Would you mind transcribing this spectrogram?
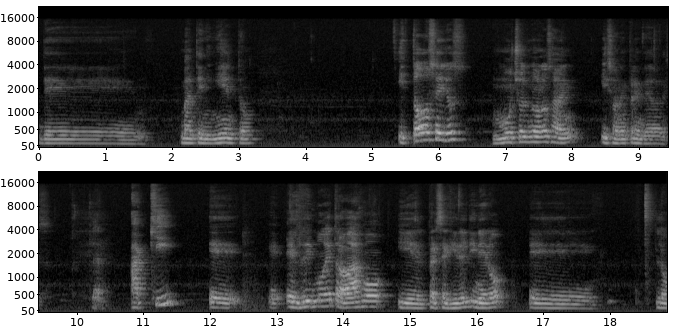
de mantenimiento. Y todos ellos, muchos no lo saben y son emprendedores. Aquí eh, eh, el ritmo de trabajo y el perseguir el dinero eh, lo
